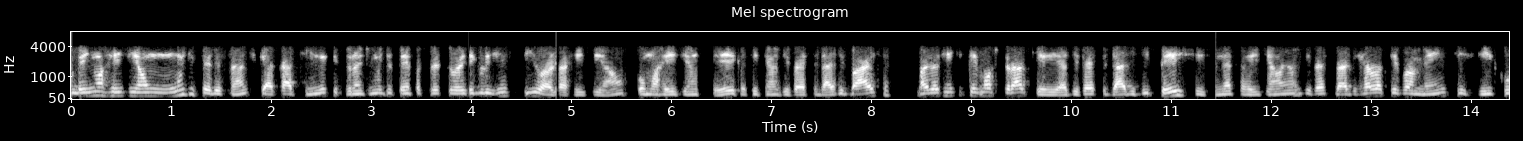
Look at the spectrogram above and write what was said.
também numa região muito interessante, que é a Caatinga, que durante muito tempo as pessoas negligenciam a região como uma região seca, que tem uma diversidade baixa, mas a gente tem mostrado que a diversidade de peixes nessa região é uma diversidade relativamente rica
